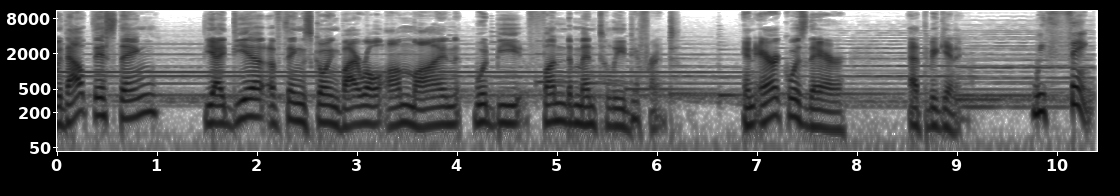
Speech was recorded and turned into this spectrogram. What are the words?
without this thing, the idea of things going viral online would be fundamentally different. And Eric was there at the beginning. We think.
